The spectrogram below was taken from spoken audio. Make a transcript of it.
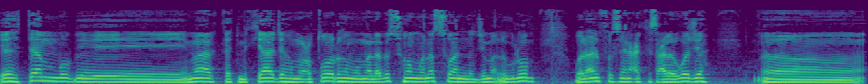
يهتموا بماركة مكياجهم وعطورهم وملابسهم ونسوا ان جمال القلوب والأنفس ينعكس على الوجه. آه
